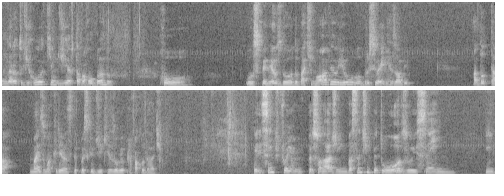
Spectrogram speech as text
Um garoto de rua que um dia estava roubando o, os pneus do, do Batmóvel e o Bruce Wayne resolve adotar mais uma criança depois que o Dick resolveu para a faculdade. Ele sempre foi um personagem bastante impetuoso e sem e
